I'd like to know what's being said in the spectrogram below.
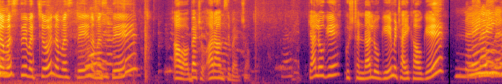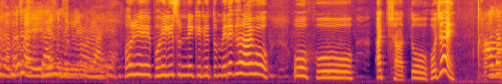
नमस्ते बच्चों नमस्ते नमस्ते। आओ आओ बैठो आराम से बैठ जाओ। क्या लोगे? कुछ ठंडा लोगे? मिठाई खाओगे? नहीं नहीं हम पहेलियाँ सुनने के लिए आए हैं। अरे पहेली सुनने के लिए तुम मेरे घर आए हो। ओहो अच्छा तो हो जाए? आज आप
